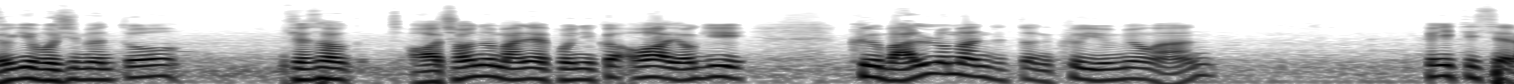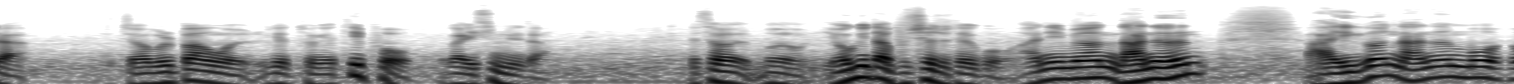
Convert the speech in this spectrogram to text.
여기 보시면 또 계속 어, 저는 만약에 보니까 어 여기 그 말로만 듣던 그 유명한 페이티세라 저 물방울 계통의 티포가 있습니다. 그래서 뭐 여기다 붙여도 되고 아니면 나는 아 이건 나는 뭐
